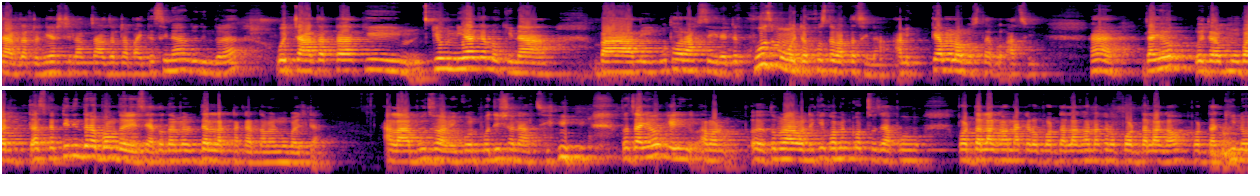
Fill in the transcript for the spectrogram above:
চার্জারটা নিয়ে আসছিলাম চার্জারটা পাইতেছি না দুদিন ধরে। ওই চার্জারটা কি কেউ নিয়ে গেল কি না বা আমি কোথাও রাখছি এটা খুঁজবো, ওইটা খুঁজতে পারতেছি না। আমি কেমন অবস্থায় আছি? হ্যাঁ যাই হোক, ওইটা মোবাইল আজকে তিন দিন ধরে বন্ধ হয়েছে এত দামের দেড় লাখ টাকার দামের মোবাইলটা আল্লাহ, বুঝো আমি কোন পজিশনে আছি। তো যাই হোক, এই আমার তোমরা অনেকে কমেন্ট করছ যে আপু, পর্দা লাগাও না কেন, পর্দা লাগাও না কেন, পর্দা লাগাও, পর্দা কিনো,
